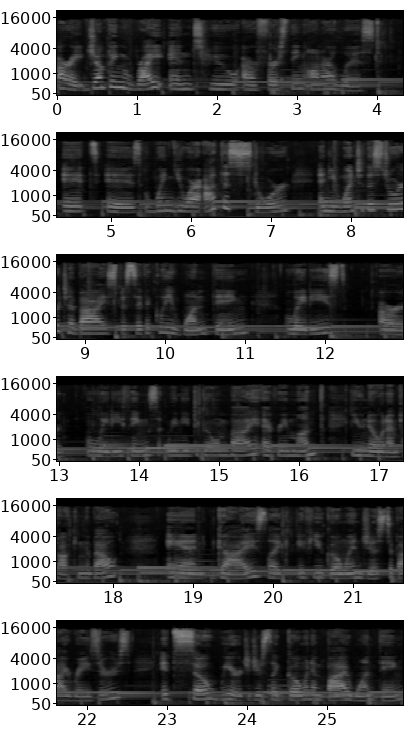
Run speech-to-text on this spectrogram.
All right, jumping right into our first thing on our list. It is when you are at the store and you went to the store to buy specifically one thing. Ladies are lady things that we need to go and buy every month. You know what I'm talking about. And guys, like if you go in just to buy razors, it's so weird to just like go in and buy one thing.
